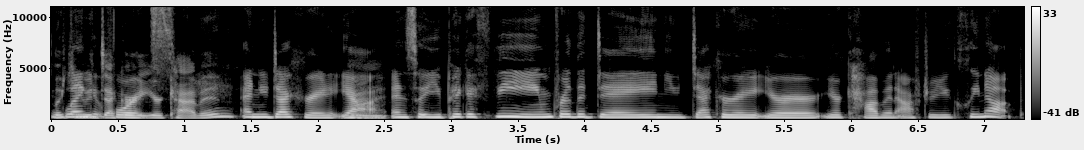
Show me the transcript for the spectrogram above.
like you blanket would decorate your cabin. and you decorate it, yeah. Mm. And so you pick a theme for the day and you decorate your your cabin after you clean up.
